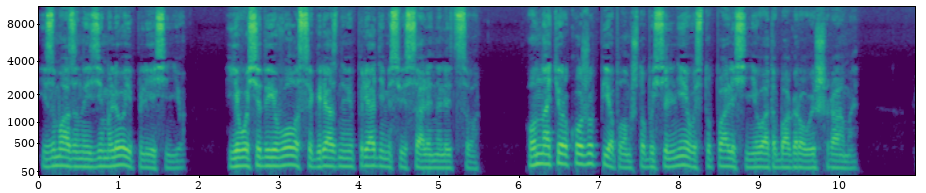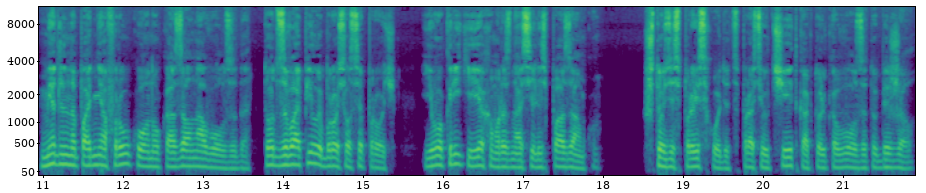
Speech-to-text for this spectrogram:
измазанный землей и плесенью. Его седые волосы грязными прядями свисали на лицо. Он натер кожу пеплом, чтобы сильнее выступали синевато-багровые шрамы. Медленно подняв руку, он указал на Волзада. Тот завопил и бросился прочь. Его крики эхом разносились по замку. «Что здесь происходит?» — спросил Чейт, как только Волзад убежал.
